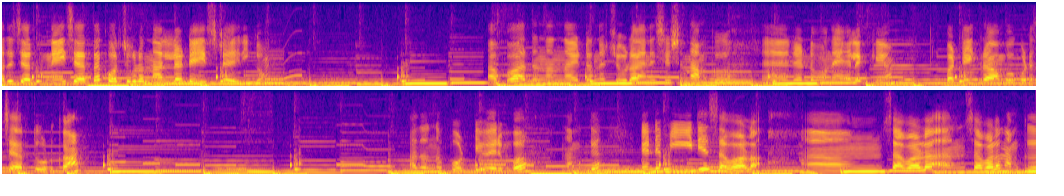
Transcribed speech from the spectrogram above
അത് ചേർത്ത് നെയ്യ് ചേർത്താൽ കുറച്ചുകൂടെ നല്ല ടേസ്റ്റ് ആയിരിക്കും. അപ്പോൾ അത് നന്നായിട്ടൊന്ന് ചൂടായതിന് ശേഷം നമുക്ക് രണ്ട് മൂന്ന് ഏലക്കയും പട്ടയും ഗ്രാമ്പും കൂടെ ചേർത്ത് കൊടുക്കാം. പൊട്ടി വരുമ്പോൾ നമുക്ക് രണ്ട് മീഡിയ സവാള സവാള സവാള നമുക്ക്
